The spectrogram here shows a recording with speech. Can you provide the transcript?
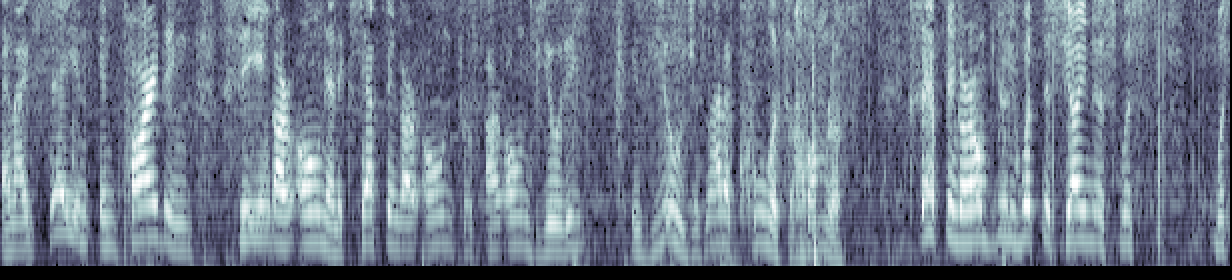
And I say in, in parting, seeing our own and accepting our own our own beauty is huge. It's not a cool, it's a chumrah. Accepting our own beauty with nisyainis, with with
